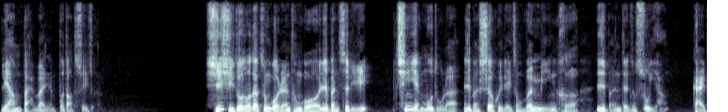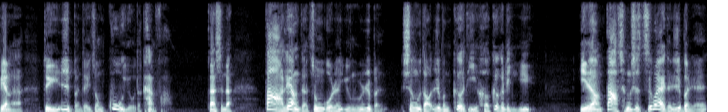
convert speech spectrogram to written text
两百万人不到的水准。许许多多的中国人通过日本之旅，亲眼目睹了日本社会的一种文明和日本人的一种素养，改变了对于日本的一种固有的看法。但是呢，大量的中国人涌入日本，深入到日本各地和各个领域，也让大城市之外的日本人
